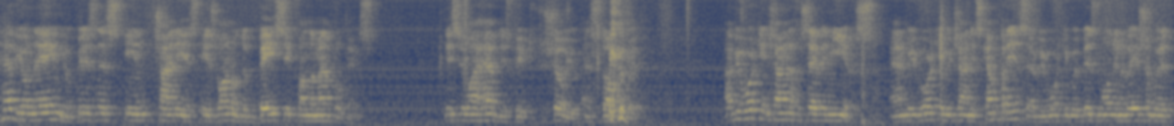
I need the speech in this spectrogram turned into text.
have your name, your business in Chinese is one of the basic fundamental things. This is why I have this picture to show you and start with. I've been working in China for seven years. And we're working with Chinese companies, we're working with business model innovation with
